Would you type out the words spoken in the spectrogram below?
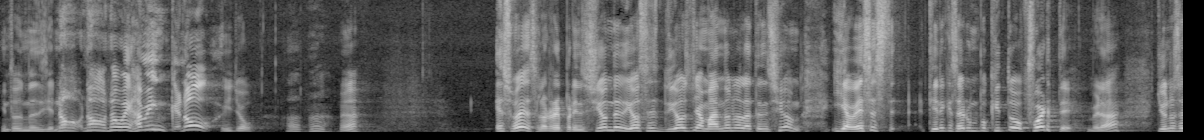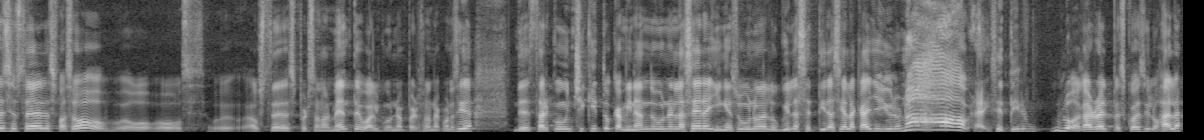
Y entonces me dice, no, no, no, Benjamín, que no. Y yo, ah, ah, Eso es, la reprensión de Dios es Dios llamándonos la atención. Y a veces tiene que ser un poquito fuerte, ¿verdad? Yo no sé si a ustedes les pasó, o, a ustedes personalmente, o a alguna persona conocida, de estar con un chiquito caminando uno en la acera y en eso uno de los huilas se tira hacia la calle y uno, ¡no! Y se tira, lo agarra el pescuezo y lo jala.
